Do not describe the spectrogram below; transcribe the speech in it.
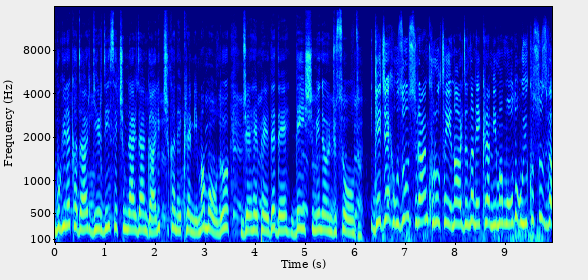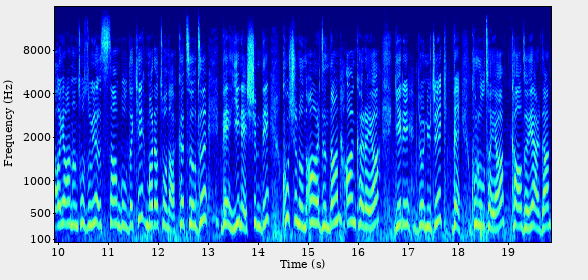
Bugüne kadar girdiği seçimlerden galip çıkan Ekrem İmamoğlu, CHP'de de değişimin öncüsü oldu. Gece uzun süren kurultayın ardından Ekrem İmamoğlu uykusuz ve ayağının tozuyla İstanbul'daki maratona katıldı ve yine şimdi koşunun ardından Ankara'ya geri dönecek ve kurultaya kaldığı yerden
